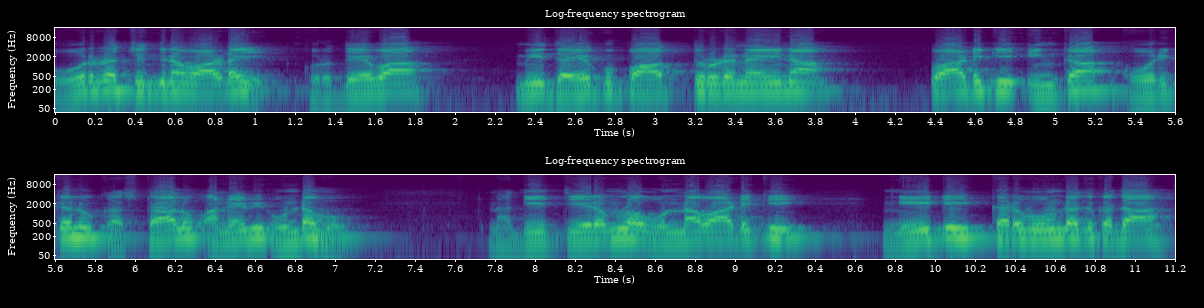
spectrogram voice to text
ఊరట చెందినవాడై గురుదేవా మీ దయకు పాత్రుడనైనా వాడికి ఇంకా కోరికలు కష్టాలు అనేవి ఉండవు. నదీ తీరంలో ఉన్నవాడికి నీటి కరువు ఉండదు కదా.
